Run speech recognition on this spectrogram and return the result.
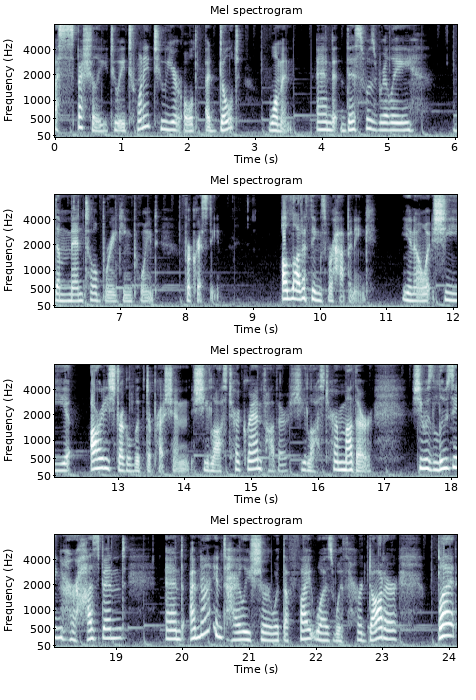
especially to a 22 year old adult woman. And this was really the mental breaking point for Christy. A lot of things were happening. You know, she already struggled with depression. She lost her grandfather, she lost her mother, she was losing her husband, and I'm not entirely sure what the fight was with her daughter, but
